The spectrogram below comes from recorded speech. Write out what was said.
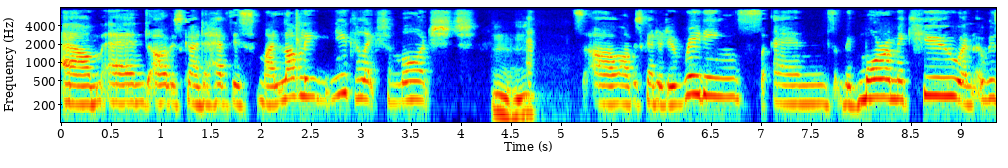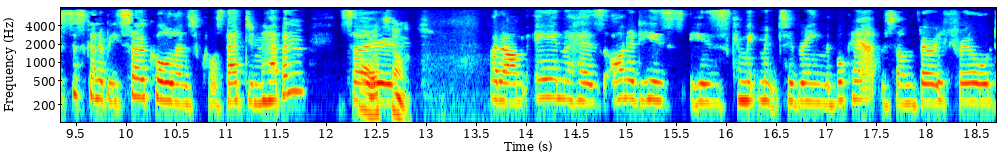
Um, and I was going to have this, my lovely new collection launched. Mm-hmm. Um, I was going to do readings and with Maura McHugh, and it was just going to be so cool. And of course, that didn't happen. So, oh, sounds... but um, Ian has honoured his his commitment to bringing the book out, so I'm very thrilled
